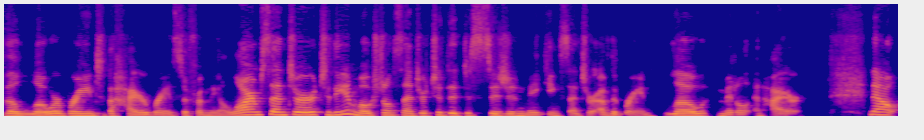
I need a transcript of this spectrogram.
the lower brain to the higher brain. So, from the alarm center to the emotional center to the decision making center of the brain, low, middle, and higher. Now,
